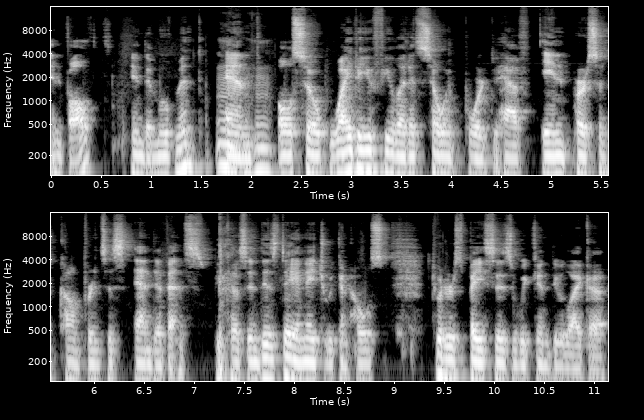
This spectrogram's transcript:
involved in the movement mm-hmm. and also why do you feel that it's so important to have in-person conferences and events because in this day and age we can host twitter spaces we can do like a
